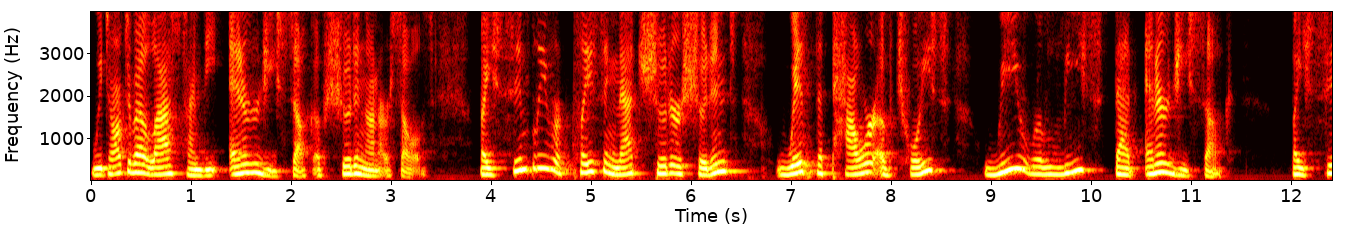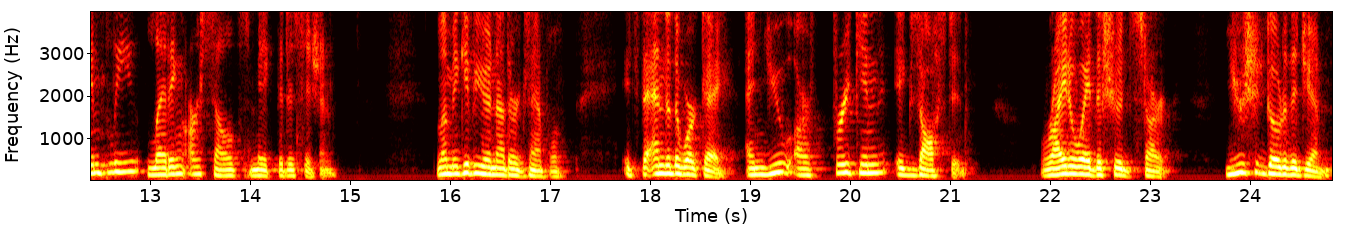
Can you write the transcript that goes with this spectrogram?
We talked about last time the energy suck of shoulding on ourselves by simply replacing that should or shouldn't with the power of choice, we release that energy suck by simply letting ourselves make the decision. Let me give you another example. It's the end of the workday and you are freaking exhausted. Right away, the should start you should go to the gym.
